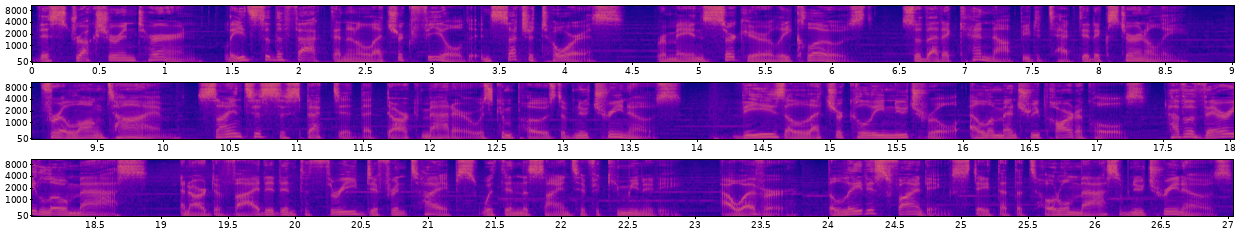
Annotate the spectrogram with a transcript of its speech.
This structure in turn leads to the fact that an electric field in such a torus remains circularly closed so that it cannot be detected externally. For a long time, scientists suspected that dark matter was composed of neutrinos. These electrically neutral elementary particles have a very low mass and are divided into three different types within the scientific community. However, the latest findings state that the total mass of neutrinos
